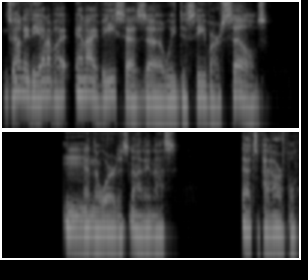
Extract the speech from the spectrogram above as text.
It's That- funny. The NIV NIV says uh, we deceive ourselves, Hmm. and the word is not in us. That's powerful.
